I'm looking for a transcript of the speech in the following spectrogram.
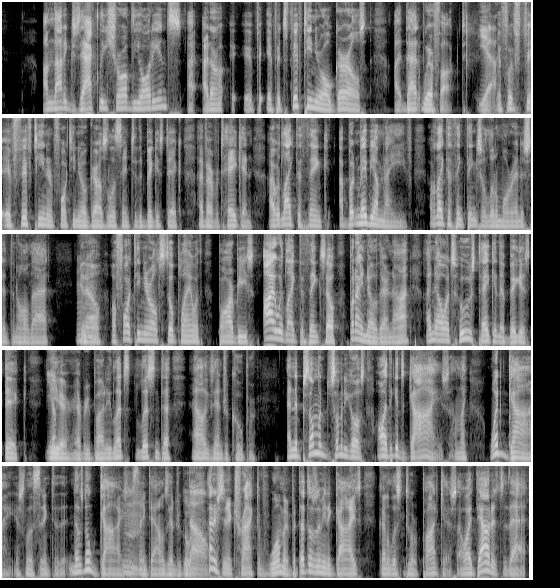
I'm not exactly sure of the audience. I, I don't know if if it's 15 year old girls, that we're fucked. Yeah. If we're, fi- if 15 and 14 year old girls are listening to the biggest dick I've ever taken, I would like to think, uh, but maybe I'm naive. I would like to think things are a little more innocent than all that. You know, Mm-hmm. a 14 year old still playing with Barbies. I would like to think so, but I know they're not. I know it's who's taking the biggest dick Yep. here, everybody. Let's listen to Alexandra Cooper. And if someone somebody goes, "Oh, I think it's guys," I'm like, "What guy is listening to this?" There's no guys listening to Alexandra Cooper. Hmm. No. I understand an attractive woman, but that doesn't mean a guy's going to listen to her podcast. Oh, I doubt it's that.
